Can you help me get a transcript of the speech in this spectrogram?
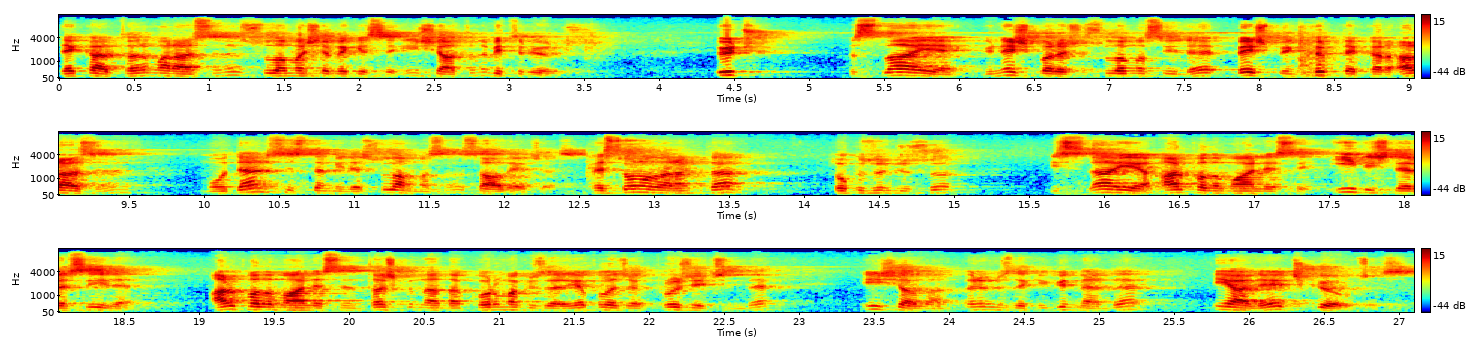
dekar tarım arazisinin sulama şebekesi inşaatını bitiriyoruz. 3. Islahiye Güneş Barajı sulaması ile 5040 dekar arazinin modern sistemiyle sulanmasını sağlayacağız. Ve son olarak da dokuzuncusu İslahiye Arpalı Mahallesi İdiş Deresi ile Arpalı Mahallesi'nin taşkınlardan korumak üzere yapılacak proje içinde inşallah önümüzdeki günlerde ihaleye çıkıyor olacağız.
